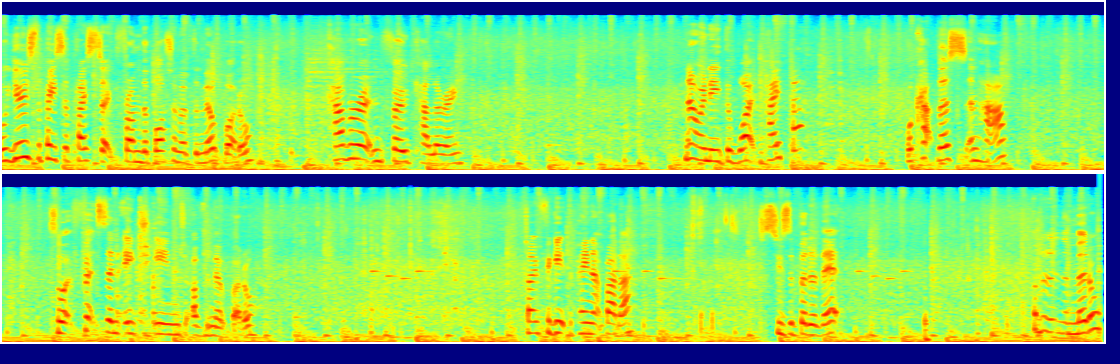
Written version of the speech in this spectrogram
We'll use the piece of plastic from the bottom of the milk bottle, cover it in food colouring. Now we need the white paper. We'll cut this in half so it fits in each end of the milk bottle. Don't forget the peanut butter. Just use a bit of that. Put it in the middle.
